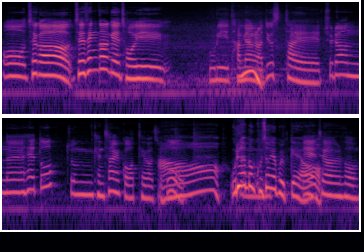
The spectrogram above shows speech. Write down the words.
어, 제가 제 생각에 저희 우리 담양 음. 라디오스타에 출연을 해도 좀 괜찮을 것 같아가지고 아, 우리 한번 음. 구성해 볼게요. 네, 제가 그래서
